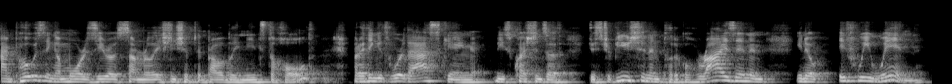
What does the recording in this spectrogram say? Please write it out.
i'm posing a more zero sum relationship than probably needs to hold but i think it's worth asking these questions of distribution and political horizon and you know if we win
